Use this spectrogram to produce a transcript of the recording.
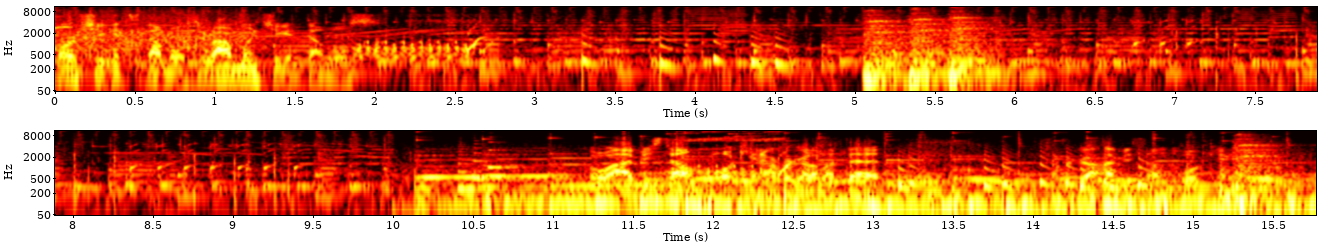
course she gets doubles. Why wouldn't she get doubles? Oh, Abby's down the volcano. I forgot about that. Forgot Abby's down the volcano.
